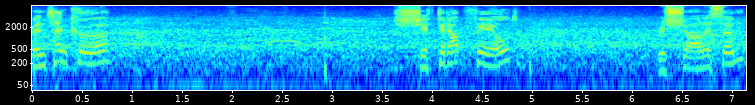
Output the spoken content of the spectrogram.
Bentancur. Shifted upfield. Richarlison.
